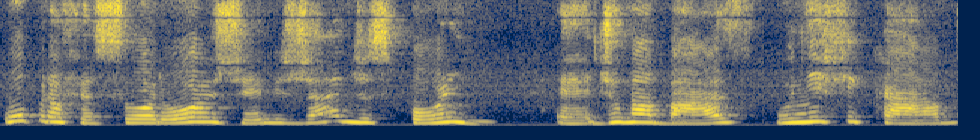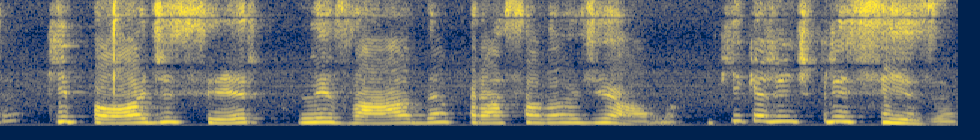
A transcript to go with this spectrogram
o professor hoje ele já dispõe é, de uma base unificada que pode ser levada para a sala de aula. O que, que a gente precisa?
